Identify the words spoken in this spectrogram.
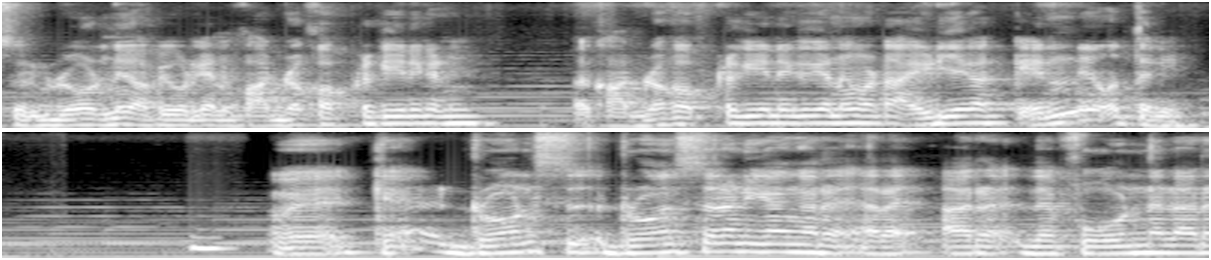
සුල් ඩෝන අපි ගැන පඩ්‍ර කොප්ට කියනකන කඩ්‍ර කොප්ට කියන එක ගැනට අයිඩිය එකක් එන්නේ ඔත්තනින් ඩ්‍රෝන්ස් ඩ්‍රෝන්ස්ල නිකන් අර අර අර ද ෆෝර්නල අර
